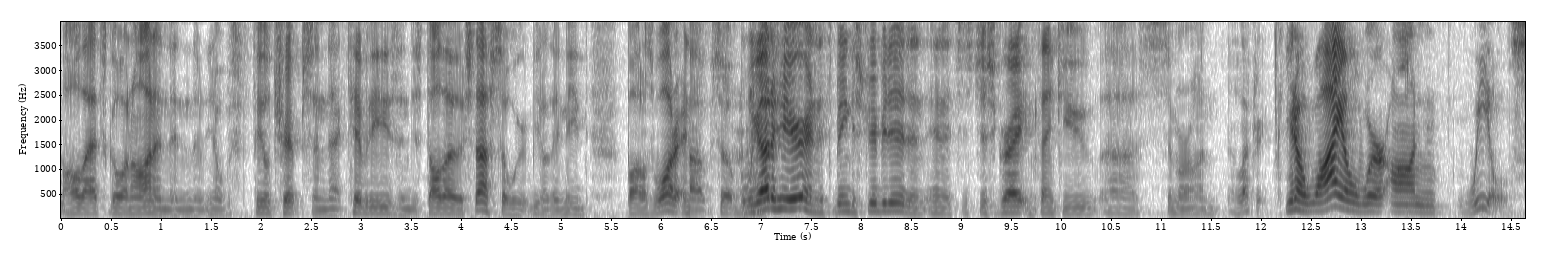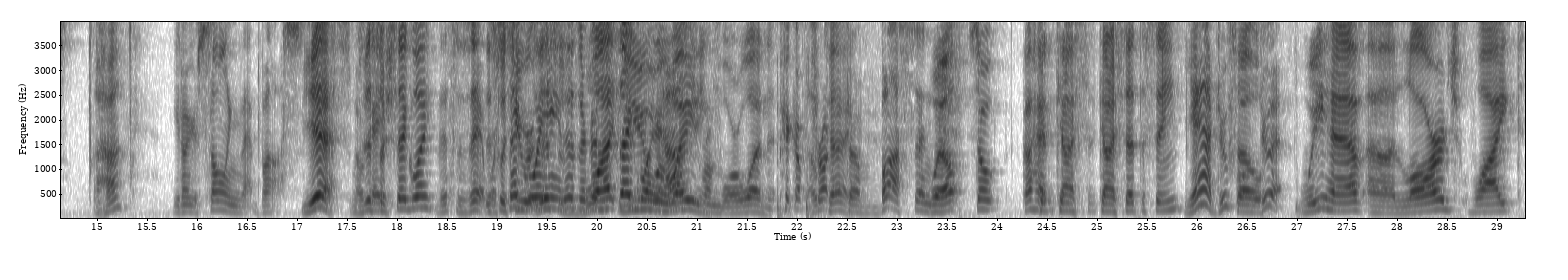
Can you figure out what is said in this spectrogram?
all that's going on, and then you know field trips and activities and just all the other stuff. So we you know they need bottles of water, and uh, so but we got it here, and it's being distributed, and, and it's just, just great. And thank you, uh, Cimarron Electric. You know, while we're on wheels, Uh huh. you know, you're selling that bus. Yes. Was Okay. this our segue? This is it. This We're you were, this this is was a good what you segue, were huh, waiting from for, wasn't it? Pickup truck Okay. to bus, and Well, so go ahead. Can, can I can I set the scene? Yeah, do So do it. we have a large white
